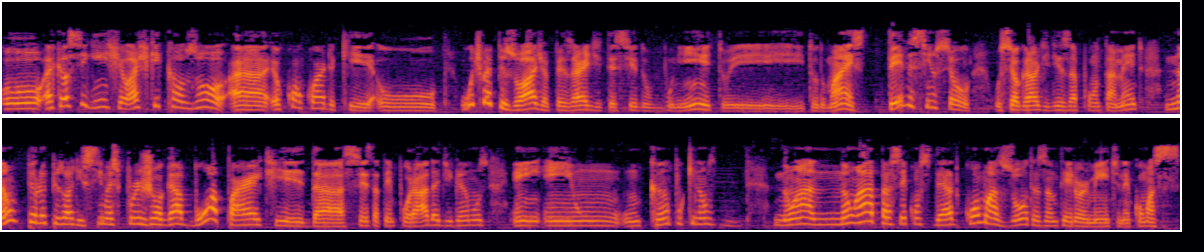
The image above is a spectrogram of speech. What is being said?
O, é que é o seguinte, eu acho que causou. ah, eu concordo que o, o último episódio, apesar de ter sido bonito e, e tudo mais, teve sim o seu, o seu grau de desapontamento, não pelo episódio em si, mas por jogar boa parte da sexta temporada, digamos, em, em um, um campo que não. Não há, não há para ser considerado como as outras anteriormente, né? Como as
